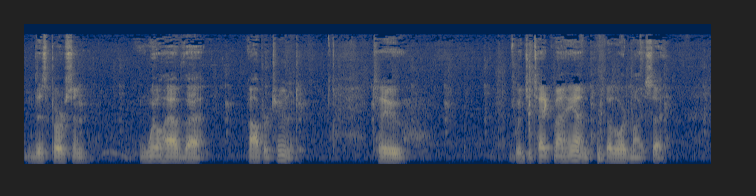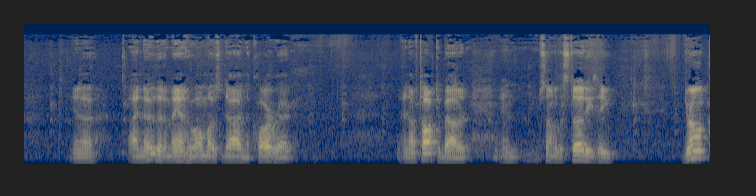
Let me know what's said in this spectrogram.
this person will have that opportunity to, would you take my hand, the Lord might say. You know, I know that a man who almost died in a car wreck, and I've talked about it in some of the studies, he drunk,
